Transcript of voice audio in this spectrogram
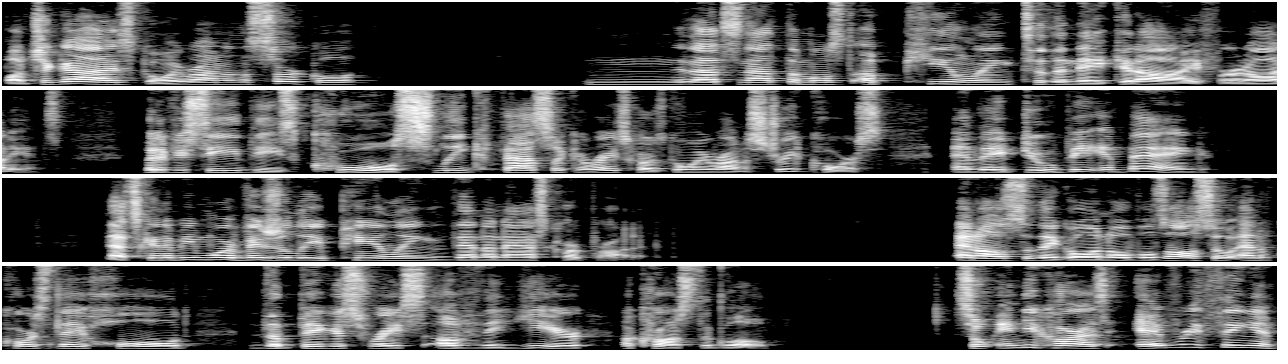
Bunch of guys going around in a circle. Mm, that's not the most appealing to the naked eye for an audience. But if you see these cool, sleek, fast looking race cars going around a street course and they do beat and bang, that's going to be more visually appealing than a NASCAR product. And also, they go on ovals, also. And of course, they hold the biggest race of the year across the globe. So IndyCar has everything in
